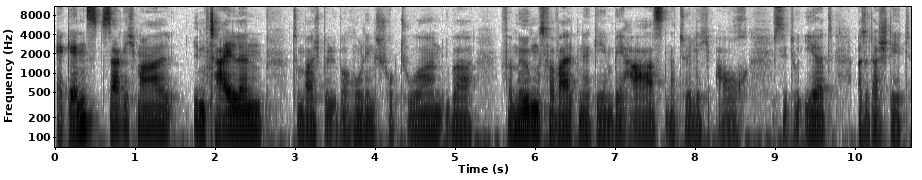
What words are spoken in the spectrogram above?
ergänzt, sage ich mal, in Teilen, zum Beispiel über Holdingstrukturen, über vermögensverwaltende GmbHs natürlich auch situiert. Also da steht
